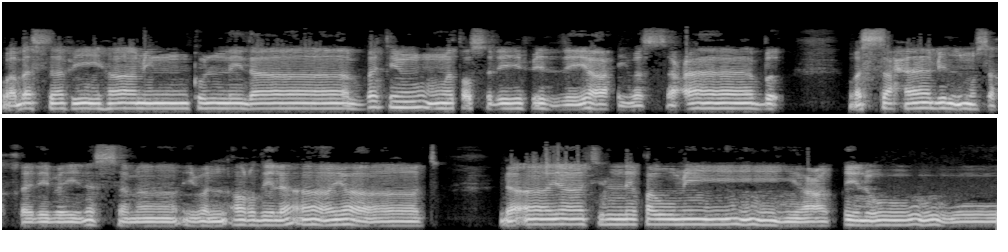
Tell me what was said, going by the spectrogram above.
وبث فيها من كل دابة وتصريف الرياح والسحاب والسحاب المسخر بين السماء والأرض لآيات لآيات لقوم يعقلون.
